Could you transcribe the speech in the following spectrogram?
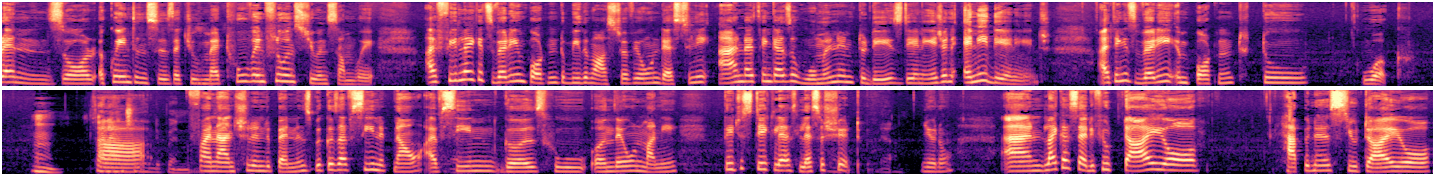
friends or acquaintances that you've met who've influenced you in some way. I feel like it's very important to be the master of your own destiny. And I think as a woman in today's day and age, and any day and age, I think it's very important to work. Financial uh, independence. Financial independence because I've seen it now. I've seen girls who earn their own money. They just take less lesser shit. Yeah. You know, and like I said, if you tie your happiness, you tie your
